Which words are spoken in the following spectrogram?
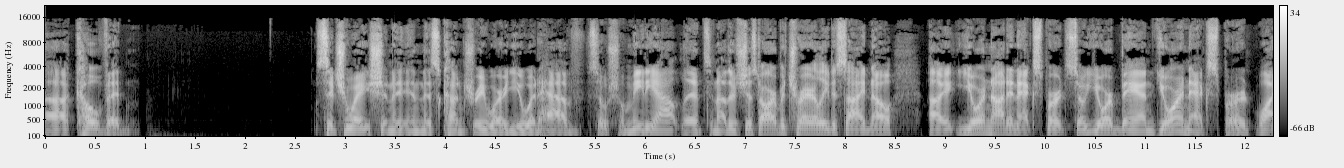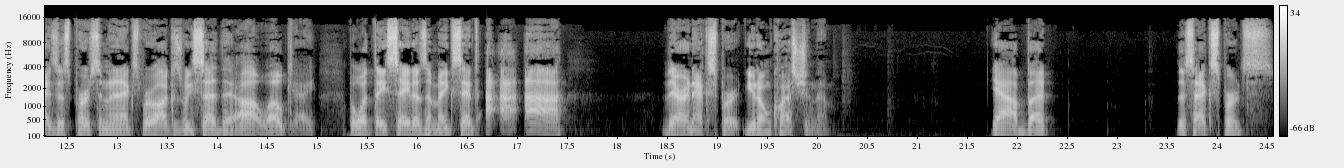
uh, COVID situation in this country where you would have social media outlets and others just arbitrarily decide, no, uh, you're not an expert, so you're banned. You're an expert. Why is this person an expert? Well, because we said that. Oh, okay. But what they say doesn't make sense. Ah, ah, ah. They're an expert. You don't question them. Yeah, but this expert's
